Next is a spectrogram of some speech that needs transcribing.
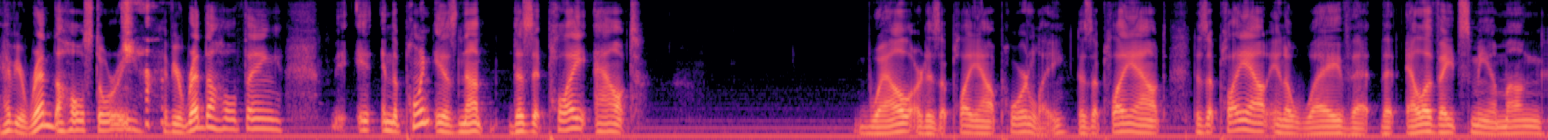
have you read the whole story? have you read the whole thing? I and the point is not does it play out well or does it play out poorly? Does it play out does it play out in a way that that elevates me among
